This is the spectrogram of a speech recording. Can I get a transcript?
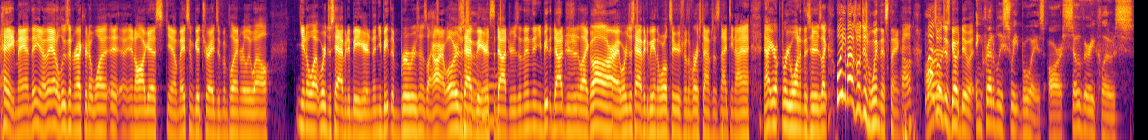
hey, man, they you know they had a losing record at one in August. You know, made some good trades, have been playing really well. You know what? We're just happy to be here. And then you beat the Brewers, and it's like, all right, well, we're just happy to be here. It's the Dodgers, and then, then you beat the Dodgers, and you're like, oh, all right, we're just happy to be in the World Series for the first time since 1999. Now you're up three one in the series. Like, well, you might as well just win this thing, huh? You might as well just go do it. Incredibly sweet boys are so very close.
